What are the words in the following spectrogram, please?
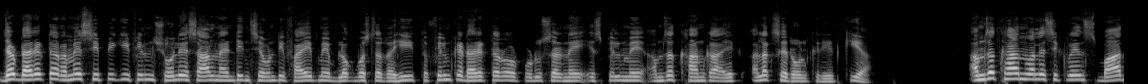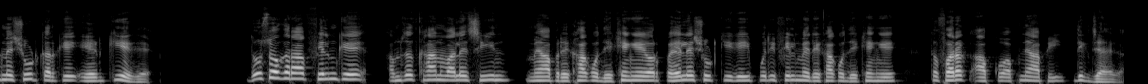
जब डायरेक्टर रमेश सीपी की फ़िल्म शोले साल 1975 में ब्लॉकबस्टर रही तो फ़िल्म के डायरेक्टर और प्रोड्यूसर ने इस फ़िल्म में अमजद खान का एक अलग से रोल क्रिएट किया। अमजद खान वाले सीक्वेंस बाद में शूट करके एड किए गए। दोस्तों, अगर आप फ़िल्म के अमजद खान वाले सीन में आप रेखा को देखेंगे और पहले शूट की गई पूरी फ़िल्म में रेखा को देखेंगे तो फ़र्क आपको अपने आप ही दिख जाएगा।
